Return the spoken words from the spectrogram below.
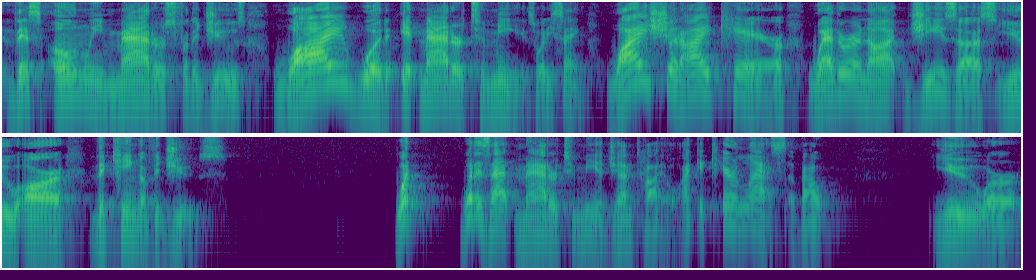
this only matters for the Jews. Why would it matter to me? Is what he's saying. Why should I care whether or not Jesus, you are the king of the Jews? What, what does that matter to me, a Gentile? I could care less about you or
